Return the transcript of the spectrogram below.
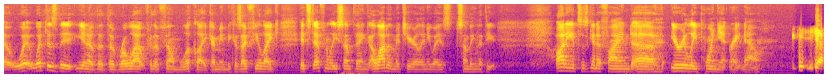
uh, what what does the you know the the rollout for the film look like? I mean, because I feel like it's definitely something. A lot of the material, anyways, something that the audience is going to find uh, eerily poignant right now. yeah.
